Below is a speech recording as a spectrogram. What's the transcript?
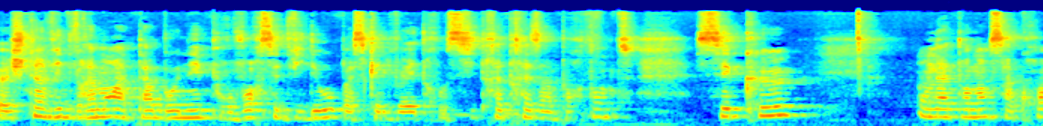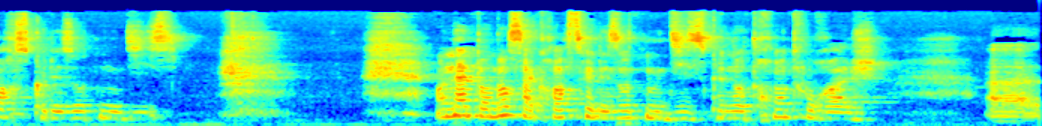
Euh, je t'invite vraiment à t'abonner pour voir cette vidéo parce qu'elle va être aussi très très importante. C'est que on a tendance à croire ce que les autres nous disent. on a tendance à croire ce que les autres nous disent, que notre entourage, euh,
